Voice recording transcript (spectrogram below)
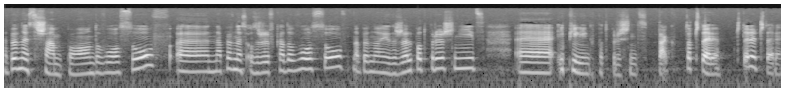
na pewno jest szampon do włosów, e, na pewno jest odżywka do włosów, na pewno jest żel pod prysznic e, i peeling pod prysznic. Tak, to cztery. Cztery, cztery.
